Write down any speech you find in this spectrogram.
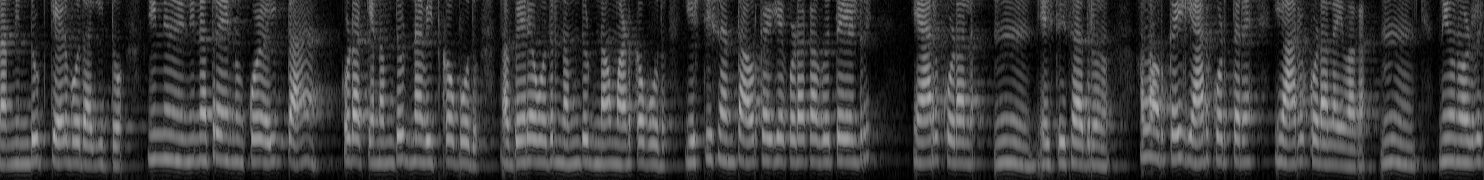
ನಾನು ನಿನ್ನ ದುಡ್ಡು ಕೇಳ್ಬೋದಾಗಿತ್ತು. ನಿನ್ನ ನಿನ್ನ ಹತ್ರ ಏನು ಕೊ, ಇತ್ತಾ? ಕೊಡೋಕ್ಕೆ ನಮ್ಮ ದುಡ್ಡು ನಾವು ಇಟ್ಕೋಬೋದು. ನಾವು ಬೇರೆ ಹೋದ್ರೆ ನಮ್ಮ ದುಡ್ಡು ನಾವು ಮಾಡ್ಕೋಬೋದು. ಎಷ್ಟು ದಿವಸ ಅಂತ ಅವ್ರ ಕೈಗೆ ಕೊಡೋಕ್ಕಾಗುತ್ತೆ ಹೇಳ್ರಿ? ಯಾರು ಕೊಡಲ್ಲ. ಹ್ಞೂ ಎಷ್ಟು ದಿವಸ ಆದ್ರೂ ಅಲ್ಲ, ಅವ್ರ ಕೈಗೆ ಯಾರು ಕೊಡ್ತಾರೆ? ಯಾರು ಕೊಡಲ್ಲ ಇವಾಗ. ಹ್ಞೂ ನೀವು ನೋಡ್ರಿ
